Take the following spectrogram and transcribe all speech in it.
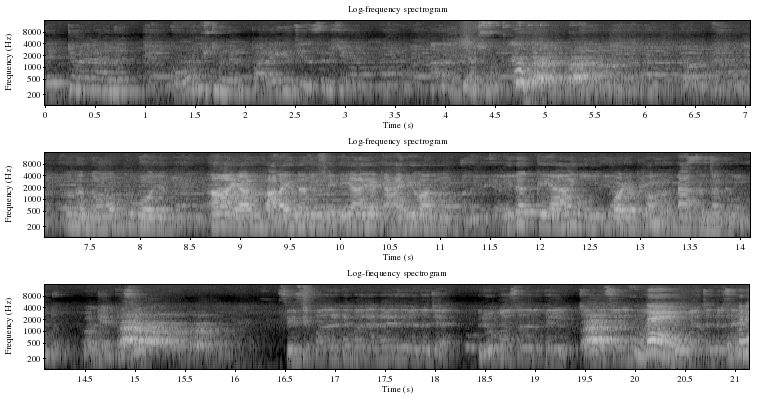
തെറ്റുകാരാണെന്ന് കോടതിക്ക് പോലും. ആ അയാൾ പറയുന്നത് ശരിയായ കാര്യമാണ്? ഇതൊക്കെയാ ഈ കുഴപ്പം ഉണ്ടാക്കുന്നത്. ഇവർ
